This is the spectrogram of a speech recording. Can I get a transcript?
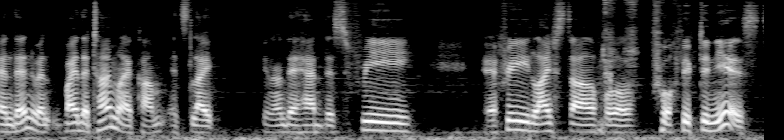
and then when by the time i come it's like you know they had this free uh, free lifestyle for for 15 years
